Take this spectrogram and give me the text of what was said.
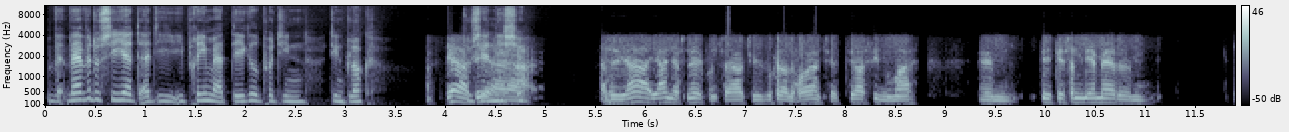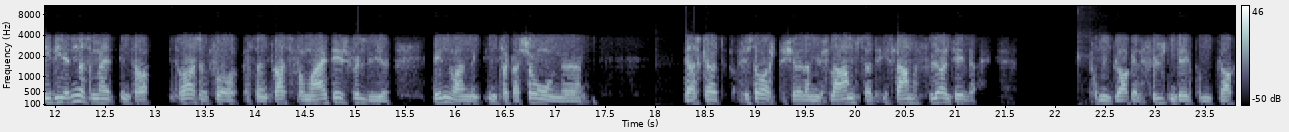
hvad vil du sige, at, at I, I primært dækkede på din, din blog? Ja, du siger niche. Er, altså, jeg, jeg er nationalkonservativ. Du kalder det højere til. Det er også fint med mig. Øhm, det, det er sådan mere med, at øhm, det er de emner, som er interesse for, altså interesse for mig. Det er selvfølgelig øh, indvandring, integration. Øh, jeg har skrevet historisk specielt om islam, så islam har fyldt en del på min blog, eller fyldt en del på min blog.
